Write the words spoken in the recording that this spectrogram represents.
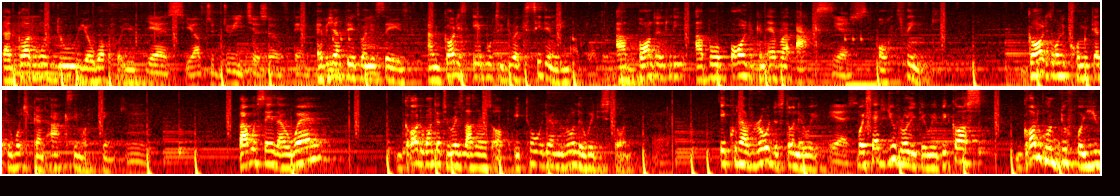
that God mm. won't do your work for you. Yes, you have to do it yourself then. Ephesians 3:20 says, And God is able to do exceedingly Abundant. abundantly above all you can ever ask Yes. or think. God is only committed to what you can ask Him or think. Mm. Bible says that when God wanted to raise Lazarus up, He told them, roll away the stone. Mm. He could have rolled the stone away. Yes. But He said, you roll it away because God won't do for you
